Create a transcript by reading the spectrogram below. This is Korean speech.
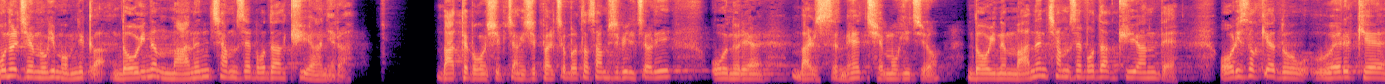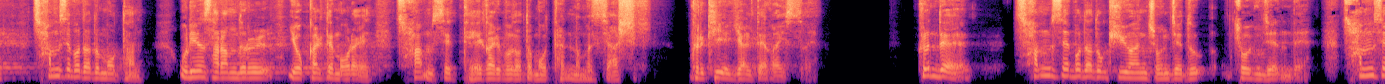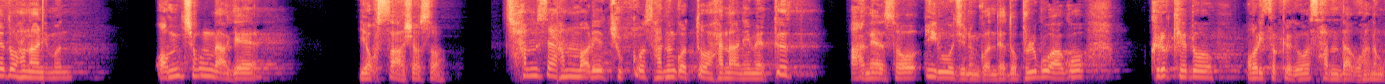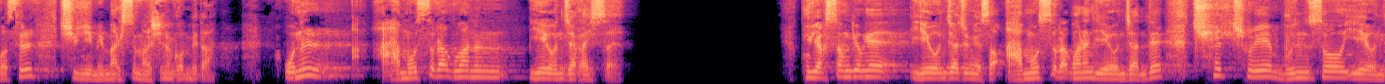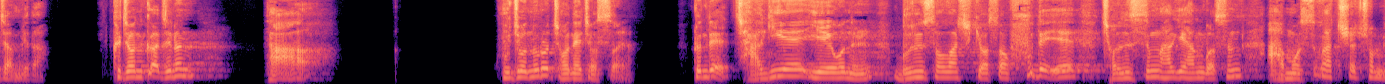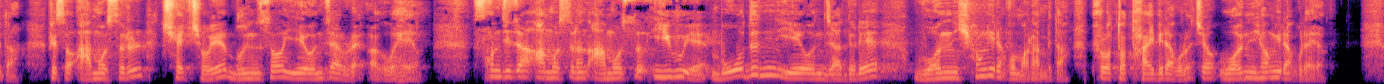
오늘 제목이 뭡니까? 너희는 많은 참새보다 귀하니라. 마태복음 10장 28절부터 31절이 오늘의 말씀의 제목이죠. 너희는 많은 참새보다 귀한데 어리석게도 왜 이렇게 참새보다도 못한 우리는 사람들을 욕할 때 뭐라 해? 참새 대가리보다도 못한 놈의 자식. 그렇게 얘기할 때가 있어요. 그런데 참새보다도 귀한 존재도 존재인데 참새도 하나님은 엄청나게 역사하셔서 참새 한 마리 죽고 사는 것도 하나님의 뜻 안에서 이루어지는 건데도 불구하고 그렇게도 어리석게도 산다고 하는 것을 주님이 말씀하시는 겁니다. 오늘 아모스라고 하는 예언자가 있어요. 구약 성경의 예언자 중에서 아모스라고 하는 예언자인데 최초의 문서 예언자입니다. 그 전까지는 다 구전으로 전해졌어요. 그런데 자기의 예언을 문서화시켜서 후대에 전승하게 한 것은 아모스가 최초입니다. 그래서 아모스를 최초의 문서 예언자라고 해요. 선지자 아모스는 아모스 이후에 모든 예언자들의 원형이라고 말합니다. 프로토타입이라고 그러죠. 원형이라고 그래요.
